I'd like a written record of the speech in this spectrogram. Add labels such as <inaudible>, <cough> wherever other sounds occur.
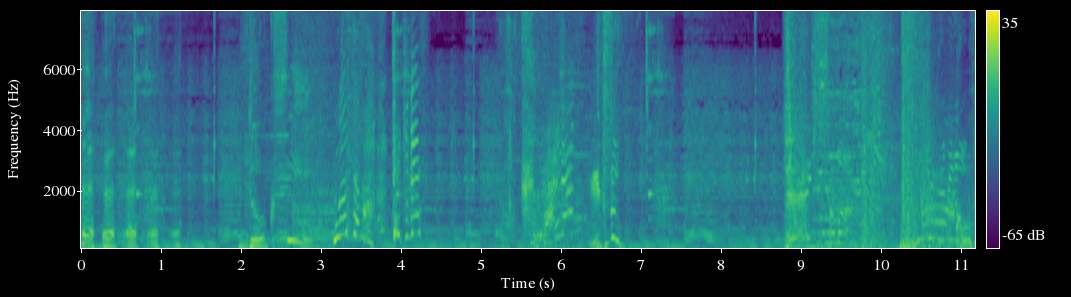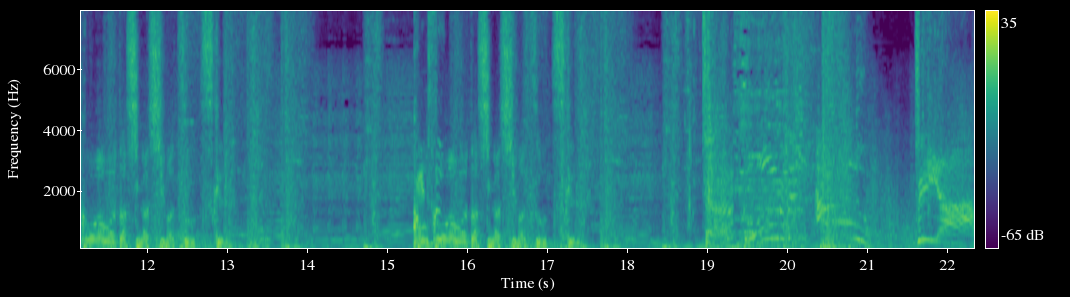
<laughs> 毒性。ムー様敵です。クライナ行くぞ。敵様。ここは私が始末をつける。ここは私が始末をつける。ゴールデンアップティア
